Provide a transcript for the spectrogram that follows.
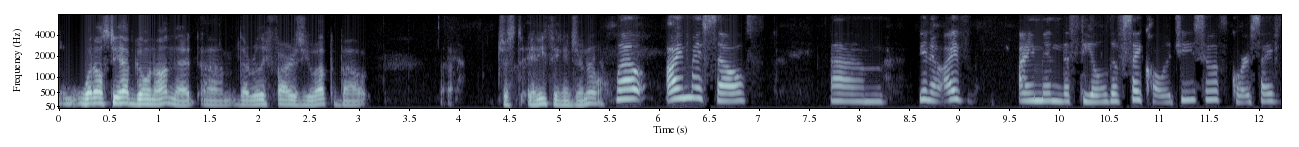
what else do you have going on that um, that really fires you up about just anything in general? Well, I myself, um, you know, I've I'm in the field of psychology, so of course I've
